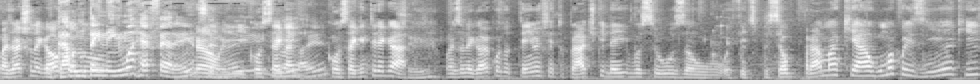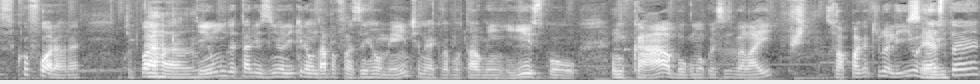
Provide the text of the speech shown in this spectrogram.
Mas eu acho legal O cara quando... não tem nenhuma referência, Não, né? e consegue, e- consegue entregar. Sim. Mas o legal é quando tem o efeito prático e daí você usa o efeito especial pra maquiar alguma coisinha que ficou fora, né? Tipo, ah, tem um detalhezinho ali que não dá pra fazer realmente, né? Que vai botar alguém em risco, ou um cabo, alguma coisa assim, você vai lá e só apaga aquilo ali e o Sim. resto é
